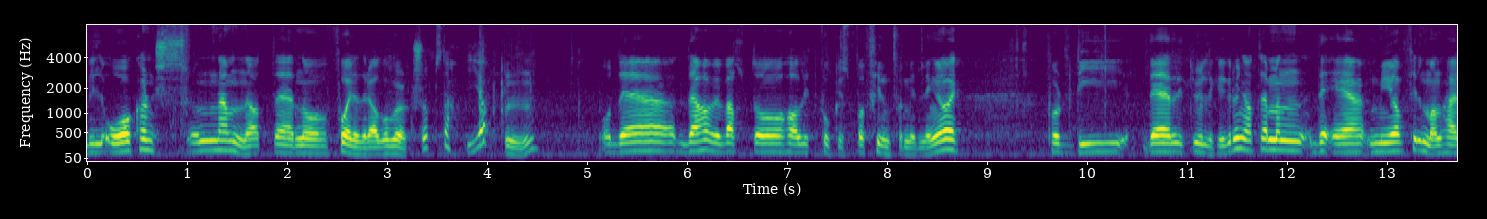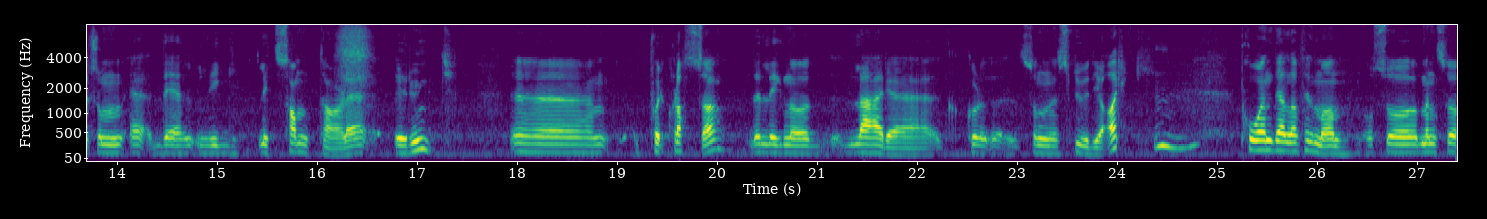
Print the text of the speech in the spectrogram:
Vil òg kanskje nevne at det er noen foredrag og workshops. da. Ja. Mhm. Og det, det har vi valgt å ha litt fokus på filmformidling i år. Fordi det er litt ulike grunner til men det er mye av filmene her som er, det ligger litt samtale rundt. Eh, for klasser. Det ligger noe lære... Sånne studieark på en del av filmene. Også, men så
